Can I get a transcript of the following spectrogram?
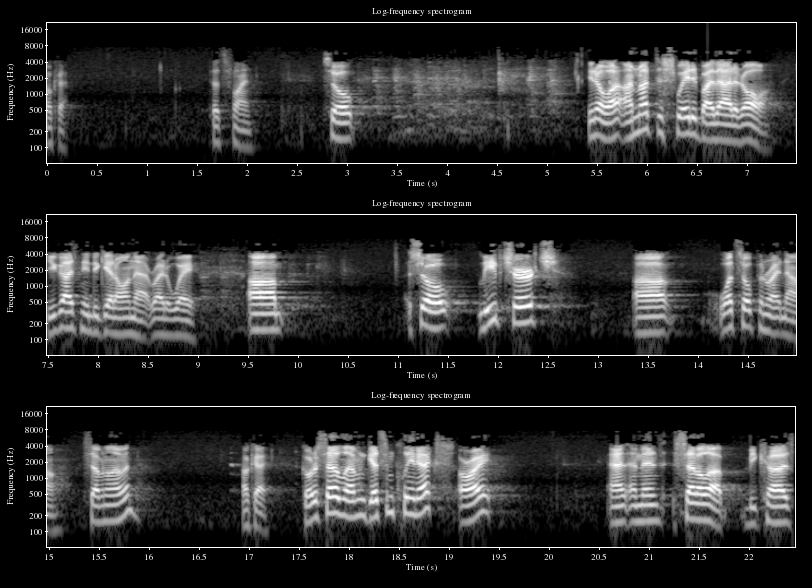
Okay. That's fine. So, you know what? I'm not dissuaded by that at all. You guys need to get on that right away. Um, so, leave church. Uh, what's open right now? 7 Eleven? Okay. Go to 7 Eleven, get some Kleenex, all right? And, and then settle up because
